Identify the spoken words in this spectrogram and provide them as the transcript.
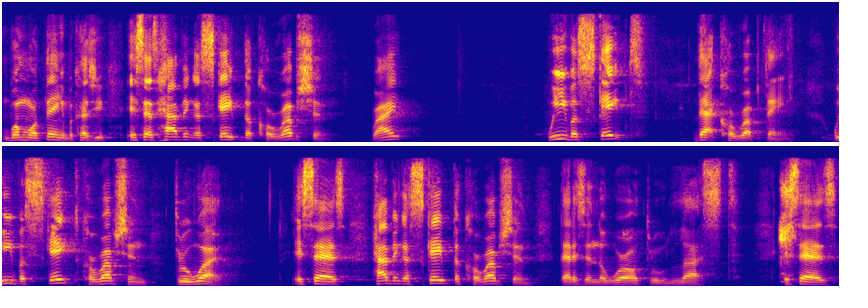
one more thing because you it says having escaped the corruption, right? We've escaped that corrupt thing. We've escaped corruption through what? It says, having escaped the corruption that is in the world through lust. It says,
